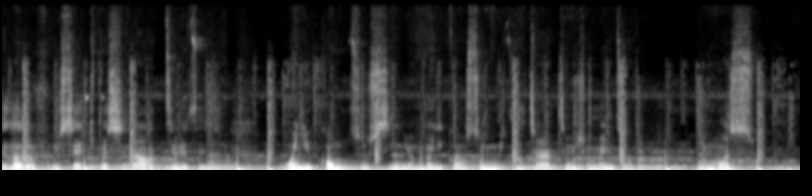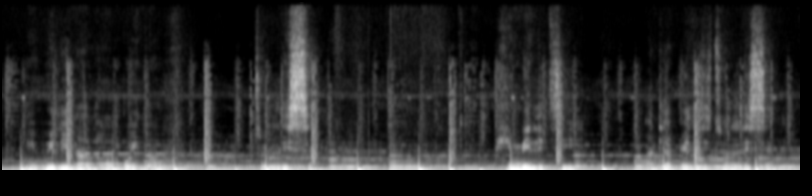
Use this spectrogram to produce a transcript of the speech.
a lot of research, personal activities. When you come to seeing your, when it comes to meet, interacting with your mentor, you must be willing and humble enough to listen. Humility and the ability to listen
